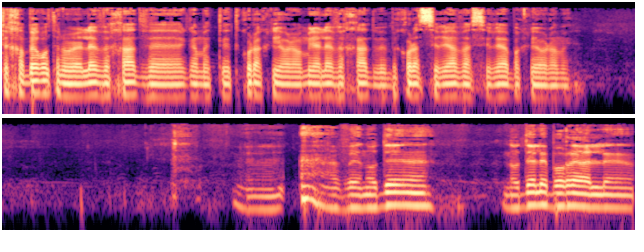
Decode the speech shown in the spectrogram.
תחבר אותנו ללב אחד וגם את, את כל הכלי העולמי ללב אחד ובכל עשירייה ועשירייה בכלי העולמי. ונודה נודה לבורא על אה,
